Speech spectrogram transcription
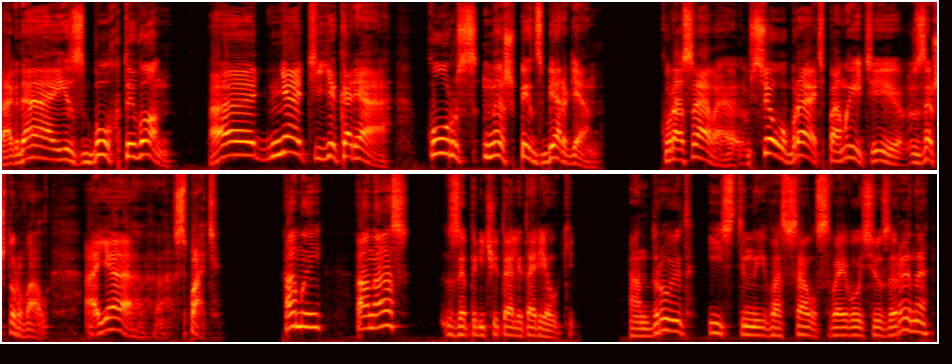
«Тогда из бухты вон! Поднять якоря! Курс на Шпицберген!» «Курасава, все убрать, помыть и за штурвал, а я спать». «А мы?» «А нас?» — запричитали тарелки. Андроид, истинный вассал своего сюзерена,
